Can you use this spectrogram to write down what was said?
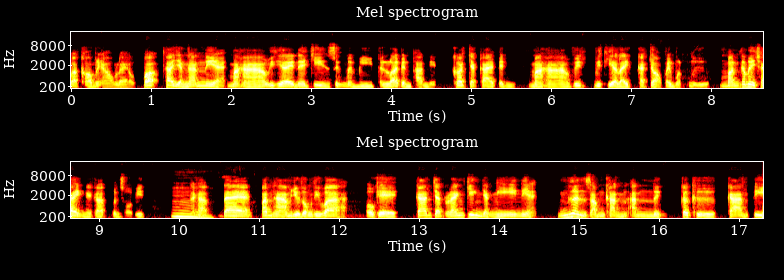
ว่าเขาไม่เอาแล้ว เพราะถ้าอย่างนั้นเนี่ยมหาวิทยาลัยในจีน ซึ่งมันมีเป็นร้อยเป็นพันเนี่ยก็จะกลายเป็นมหาวิทยาลัยกระจอกไปหมดหรือ มันก็ไม่ใช่ไงครับคุณโสภิตนะครับแต่ปัญหามันอยู่ตรงที่ว่าโอเค การจัดแรงกิ้งอย่างนี้เนี่ย เงื่อนสำคัญอันหนึ่งก็คือการตี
